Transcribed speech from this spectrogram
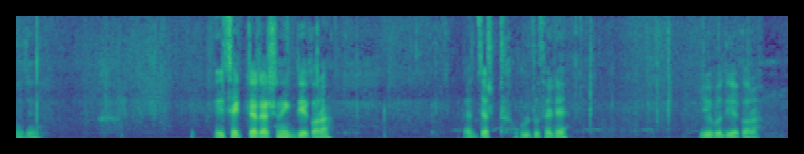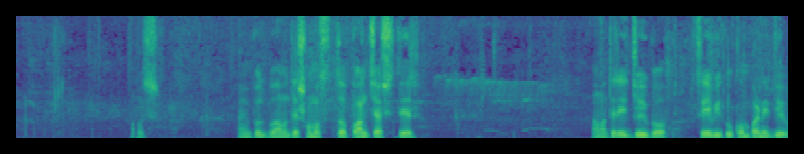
এই যে, এই সাইডটা রাসায়নিক দিয়ে করা। জাস্ট উল্টো সাইডে জৈব দিয়ে করা। আমি বলব আমাদের সমস্ত পান চাষিদের আমাদের এই জৈব, সেবিকো কোম্পানির জৈব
